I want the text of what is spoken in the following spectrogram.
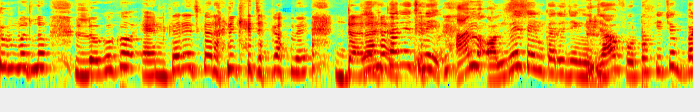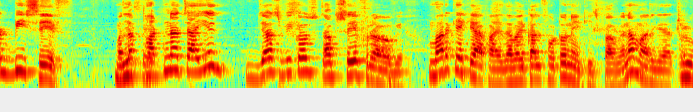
तुम मतलब लोगों को एनकरेज कराने की जगह में डरा इनकरेज नहीं I am always encouraging you जाओ फ़ोटो खींचो बट बी सेफ़ मतलब फटना चाहिए जस्ट बिकॉज़ आप सेफ़ रहोगे। मर के क्या फ़ायदा भाई कल फ़ोटो नहीं खींच पाओगे ना मर गया तो।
